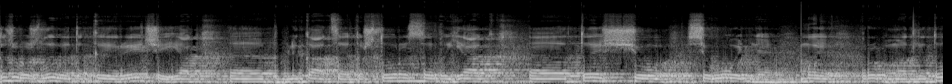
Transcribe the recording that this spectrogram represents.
дуже важливі такі речі, як е, публікація кошторисів, як е, те, що сьогодні ми робимо для того,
